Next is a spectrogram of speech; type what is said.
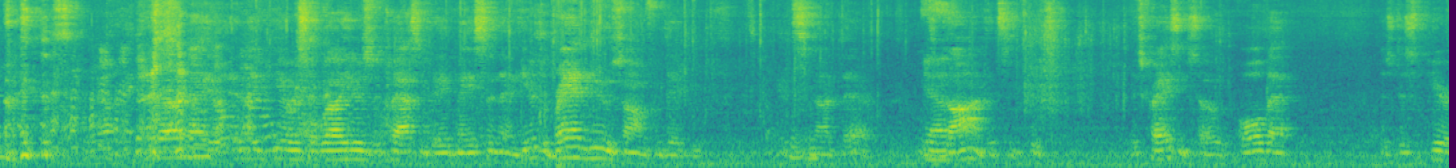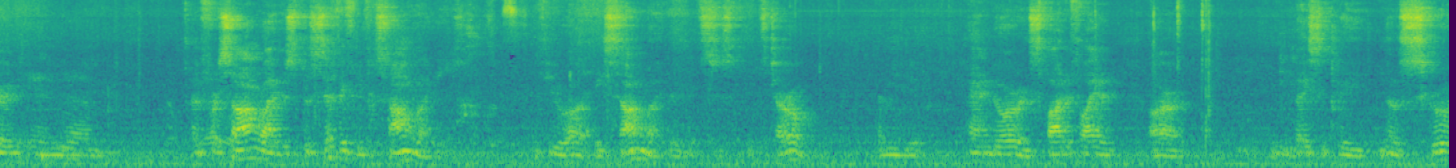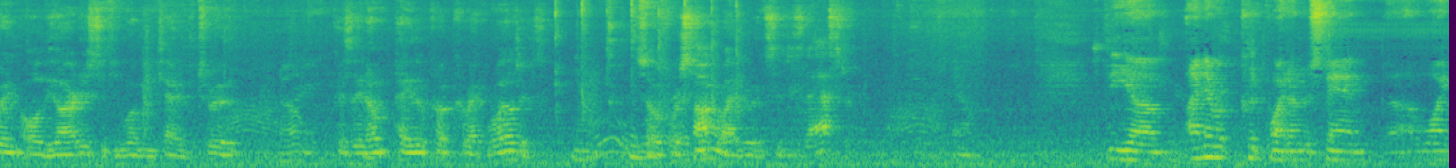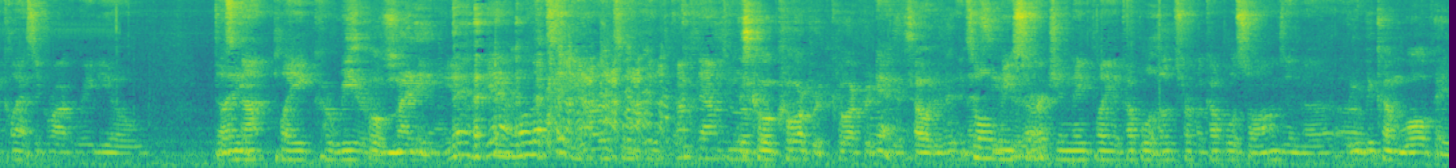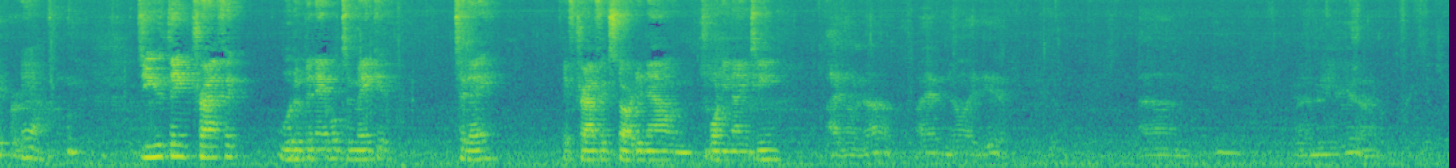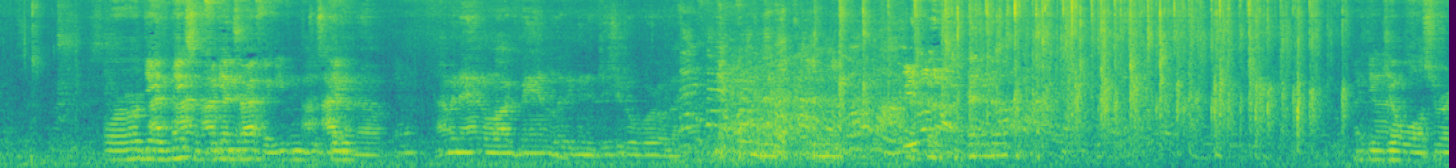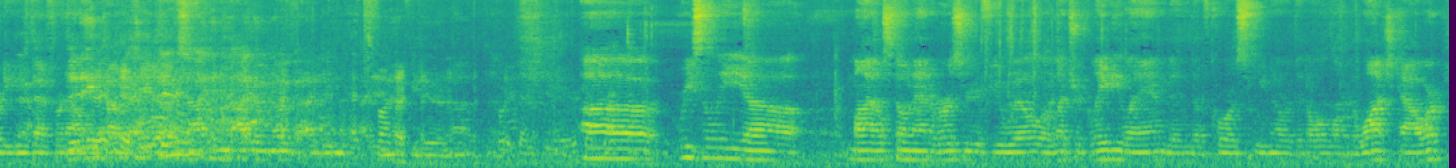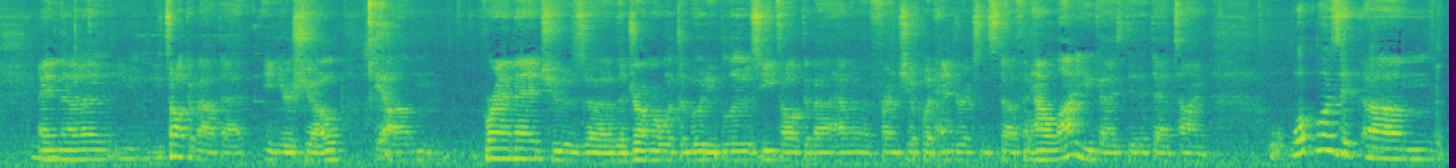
they, you know, say, well, here's a classic Dave Mason, and here's a brand new song from Dave. It's not there. It's Yeah. gone. It's, it's it's crazy. So all that has disappeared, and um, and for songwriters, specifically for songwriters, if you are a songwriter, it's just it's terrible. I mean, Pandora and Spotify are basically you know screwing all the artists if you want me to tell you the truth because they don't pay the correct royalties. So for a songwriter, it's a disaster. The um, I never could quite understand uh, why classic rock radio does Money. not play careers. It's called money. Yeah, yeah. Well, that's it. You know, it's, it, it comes down to It's a, called corporate. Corporate Yeah. gets hold of it. it's all research, and they play a couple of hooks from a couple of songs, and uh, uh, We become wallpaper. yeah. Do you think Traffic would have been able to make it today if Traffic started now in 2019? I don't know. I have no idea. Um, I mean, you know. Or, or Dave I- I- Mason, I'm forget gonna- Traffic, just I, I Dave. don't know. Yeah. I'm an analog man living in a digital world. I- I think Joe Walsh already used that for an Did he? album. I didn't. I don't know. If, I didn't. I didn't know if you did or not. Uh, recently, uh, milestone anniversary, if you will, Electric Ladyland, and of course, we know that all along the Watchtower. And uh, you, you talk about that in your show. Yeah. Um, Graeme Edge, who's uh, the drummer with the Moody Blues, he talked about having a friendship with Hendrix and stuff, and how a lot of you guys did at that time. What was it um,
